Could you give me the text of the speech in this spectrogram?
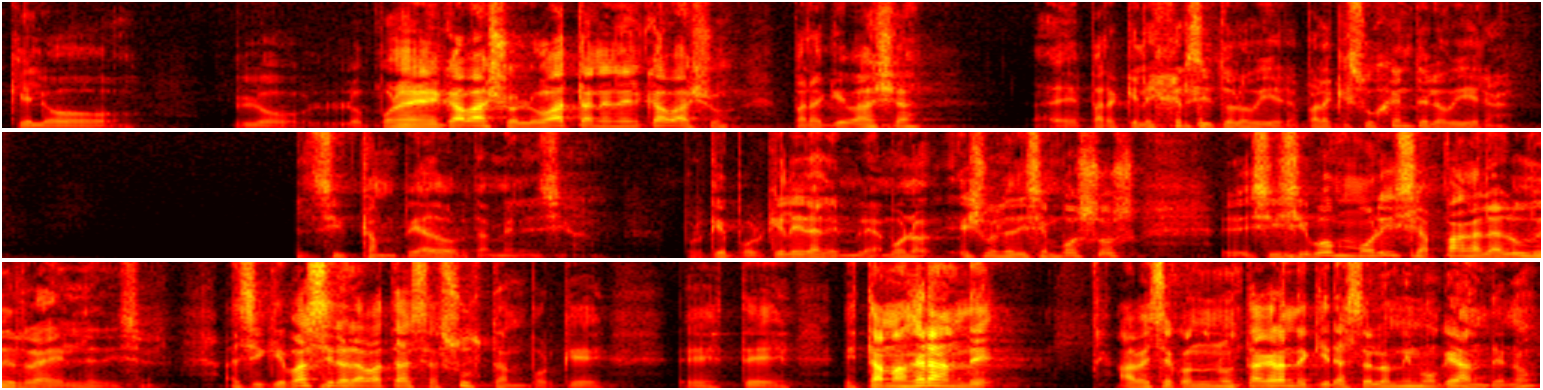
que lo, lo, ponen en el caballo, lo atan en el caballo para que vaya, eh, para que el ejército lo viera, para que su gente lo viera. El Cid campeador también le decían. ¿Por qué? Porque él era el emblema. Bueno, ellos le dicen, vos sos, eh, si, si vos morís se apaga la luz de Israel, le dicen. Así que vas a ir a la batalla, se asustan porque este, está más grande. A veces cuando uno está grande quiere hacer lo mismo que antes, ¿no?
